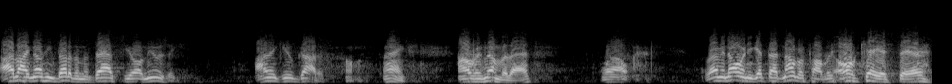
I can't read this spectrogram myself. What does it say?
I'd like nothing better than to dance to your music. I think you've got it. Oh, thanks. I'll remember that. Well, let me know when you get that number published. Okay, Astaire.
